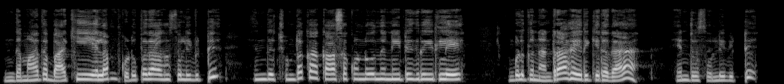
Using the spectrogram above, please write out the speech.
இந்த மாத பாக்கியை எல்லாம் கொடுப்பதாக சொல்லிவிட்டு இந்த சுண்டக்கா காசை கொண்டு வந்து நீட்டுகிறீர்களே உங்களுக்கு நன்றாக இருக்கிறதா? என்று சொல்லிவிட்டு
